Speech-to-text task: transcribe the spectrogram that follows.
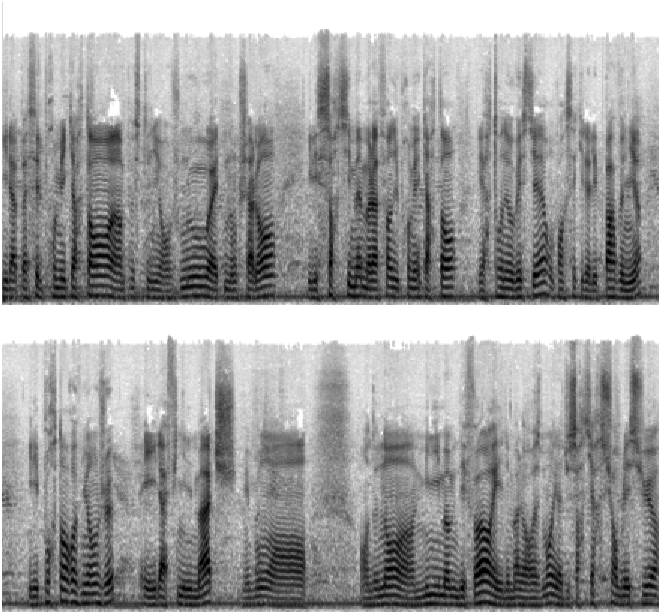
Il a passé le premier quart-temps à un peu se tenir au genou, à être nonchalant. Il est sorti même à la fin du premier quart-temps. Il est retourné au vestiaire. On pensait qu'il allait pas revenir. Il est pourtant revenu en jeu et il a fini le match, mais bon, en, en donnant un minimum d'efforts. Et il est, malheureusement, il a dû sortir sur blessure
